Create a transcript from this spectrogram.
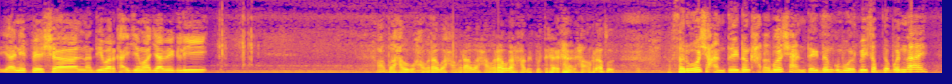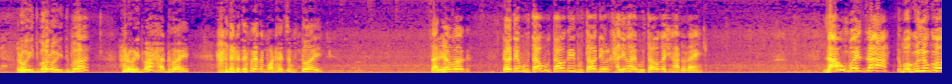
याने स्पेशल नदीवर खायची मजा वेगळी. हा बा हावराव हावराव हावराव का बा कुत्र्या का? हावरा सर्व शांत एकदम खातात बघ शांत एकदम बोलत एक शब्द पण नाही. रोहित बा रोहित बा रोहित बा हातोय हातात बघ आता मोठा चुकतोय. सारे बघ. तर ते भुताव भुताव कधी भुताव देऊन खाली व्हाय भुताव कशी खातात आहे? जा मुंबईत जा. तू बघू नको.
